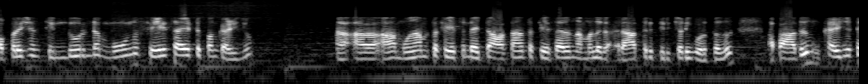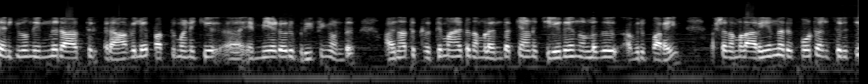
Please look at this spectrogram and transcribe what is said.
ഓപ്പറേഷൻ സിന്ദൂറിന്റെ മൂന്ന് ഫേസ് ആയിട്ട് ഇപ്പം കഴിഞ്ഞു. ആ- മൂന്നാമത്തെ ഫേസിന്റെ ഏറ്റവും അവസാനത്തെ ഫേസായിരുന്നു നമ്മൾ രാത്രി തിരിച്ചടി കൊടുത്തത്. അപ്പൊ അതും കഴിഞ്ഞിട്ട് എനിക്ക് തോന്നുന്നു ഇന്ന് രാത്രി രാവിലെ പത്ത് മണിക്ക് എം എയുടെ ഒരു ബ്രീഫിംഗ് ഉണ്ട്. അതിനകത്ത് കൃത്യമായിട്ട് നമ്മൾ എന്തൊക്കെയാണ് ചെയ്തതെന്നുള്ളത് അവർ പറയും. പക്ഷെ നമ്മൾ അറിയുന്ന റിപ്പോർട്ട് അനുസരിച്ച്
